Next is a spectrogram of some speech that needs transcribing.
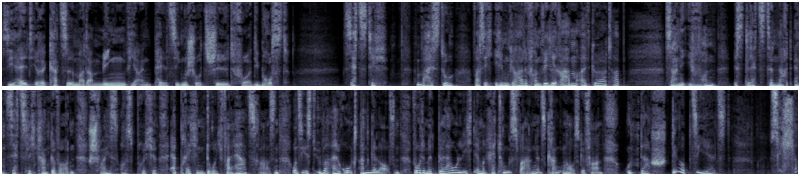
Sie hält ihre Katze Madame Ming wie einen pelzigen Schutzschild vor die Brust. Setz dich. Weißt du, was ich eben gerade von Willi Rabenalt gehört hab? Seine Yvonne ist letzte Nacht entsetzlich krank geworden. Schweißausbrüche, Erbrechen, Durchfall, Herzrasen und sie ist überall rot angelaufen, wurde mit Blaulicht im Rettungswagen ins Krankenhaus gefahren und da stirbt sie jetzt. Sicher?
